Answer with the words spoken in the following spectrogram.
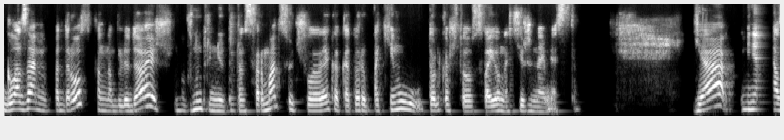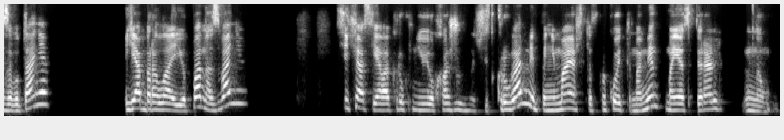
глазами подростка наблюдаешь внутреннюю трансформацию человека, который покинул только что свое насиженное место. Я, меня зовут Аня, я брала ее по названию, Сейчас я вокруг нее хожу, значит, кругами, понимая, что в какой-то момент моя спираль, ну,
